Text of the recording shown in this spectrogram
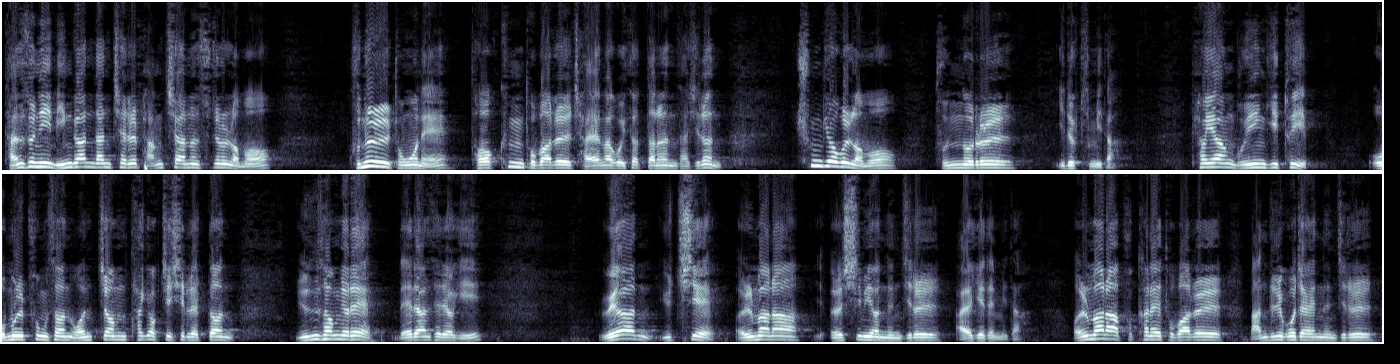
단순히 민간단체를 방치하는 수준을 넘어 군을 동원해 더 큰 도발을 자행하고 있었다는 사실은 충격을 넘어 분노를 일으킵니다. 평양 무인기 투입, 오물풍선 원점 타격 지시를 했던 윤석열의 내란 세력이 외환 유치에 얼마나 열심이었는지를 알게 됩니다. 얼마나 북한의 도발을 만들고자 했는지를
